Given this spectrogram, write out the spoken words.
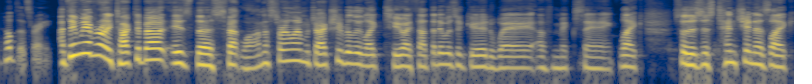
I hope that's right. I think we haven't really talked about is the Svetlana storyline, which I actually really like too. I thought that it was a good way of mixing, like, so there's this tension as like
